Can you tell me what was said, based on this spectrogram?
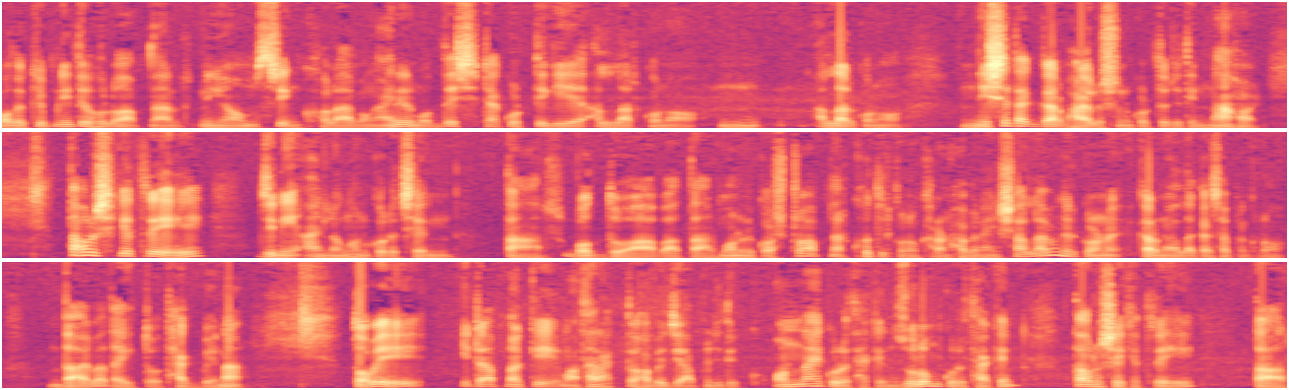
পদক্ষেপ নিতে হলো, আপনার নিয়ম, শৃঙ্খলা এবং আইনের মধ্যে সেটা করতে গিয়ে আল্লাহর কোনো আল্লাহর কোনো নিষেধাজ্ঞার ভায়োলেশন করতে যদি না হয়, তাহলে সেক্ষেত্রে যিনি আইন লঙ্ঘন করেছেন, তার বদোয়া বা তার মনের কষ্ট আপনার ক্ষতির কোনো কারণ হবে না ইনশাআল্লাহ এবং এর কারণে কারণে আল্লাহর কাছে আপনার কোনো দায় বা দায়িত্ব থাকবে না। তবে এটা আপনাকে মাথায় রাখতে হবে যে আপনি যদি অন্যায় করে থাকেন, জুলম করে থাকেন, তাহলে সেক্ষেত্রে তার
